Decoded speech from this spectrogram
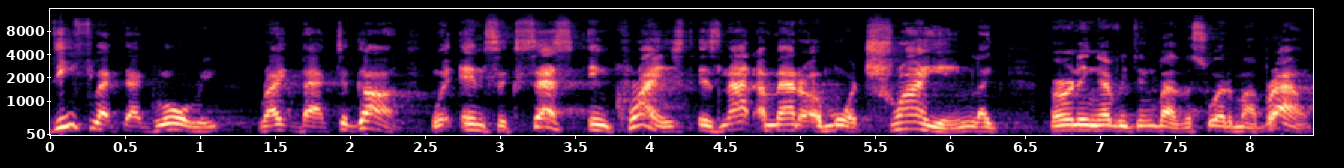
deflect that glory right back to God. In success in Christ is not a matter of more trying, like earning everything by the sweat of my brow.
